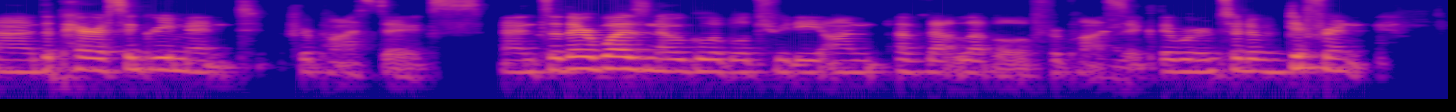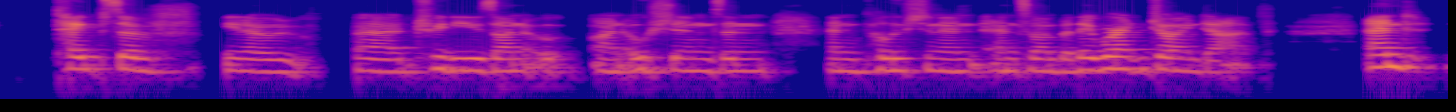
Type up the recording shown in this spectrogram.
uh, the Paris Agreement for plastics. And so there was no global treaty on of that level for plastic. There were sort of different types of you know uh, treaties on on oceans and and pollution and, and so on, but they weren't joined up. And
